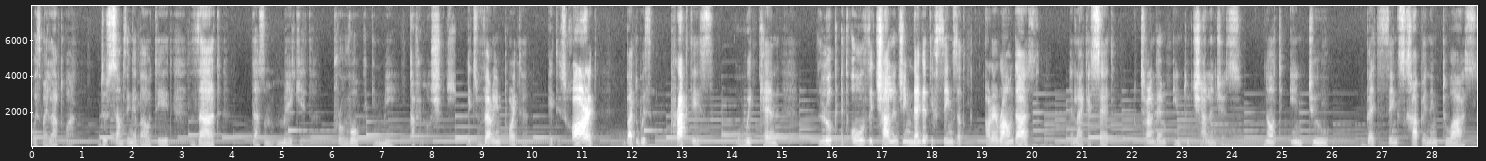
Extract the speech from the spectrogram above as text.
with my loved one, do something about it that doesn't make it provoke in me of emotions. It's very important. It is hard, but with practice, we can look at all the challenging negative things that are around us and, like I said, turn them into challenges, not into bad things happening to us.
